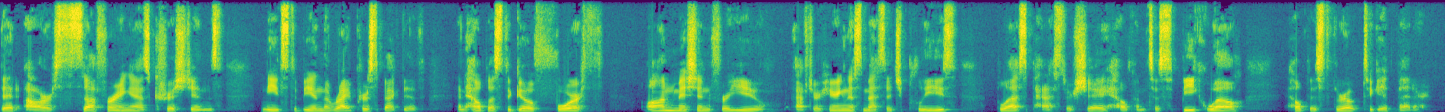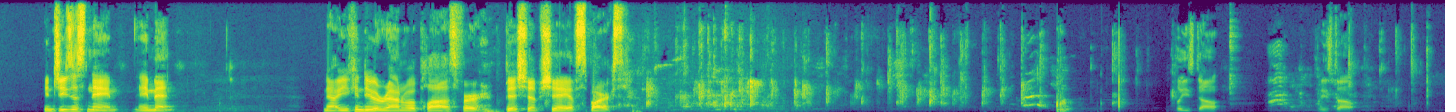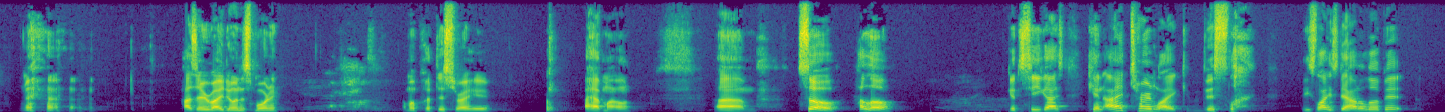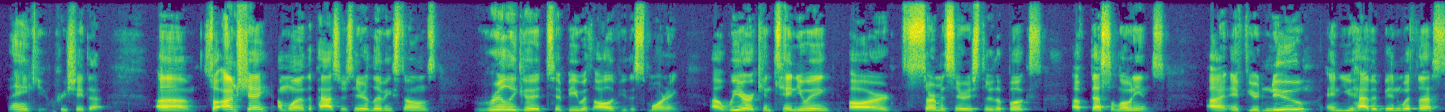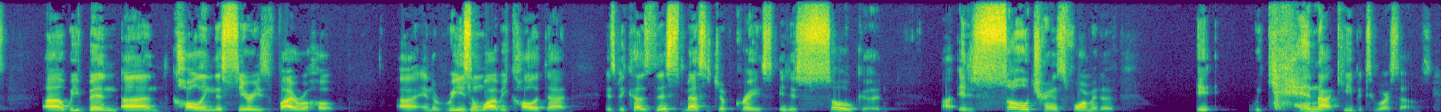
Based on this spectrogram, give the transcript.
that our suffering as Christians needs to be in the right perspective and help us to go forth on mission for you. After hearing this message, please bless Pastor Shay. Help him to speak well, help his throat to get better. In Jesus' name, amen. Now you can do a round of applause for Bishop Shay of Sparks. Please don't. Please don't. How's everybody doing this morning? I'm gonna put this right here. I have my own. Um, so, hello. Good to see you guys. Can I turn like this, these lights down a little bit? Thank you. Appreciate that. Um, so I'm Shay. I'm one of the pastors here at Living Stones. Really good to be with all of you this morning. Uh, we are continuing our sermon series through the books of Thessalonians. Uh, if you're new and you haven't been with us, uh, we've been uh, calling this series Viral Hope. Uh, and the reason why we call it that is because this message of grace, it is so good. Uh, it is so transformative. It, we cannot keep it to ourselves.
